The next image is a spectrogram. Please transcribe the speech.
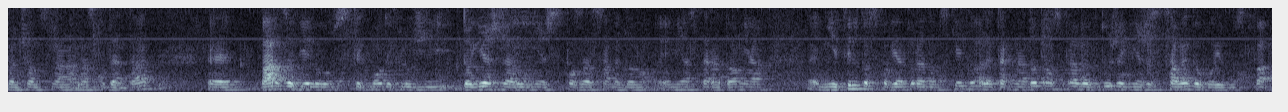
kończąc na, na studentach. E, Bardzo wielu z tych młodych ludzi dojeżdża również spoza samego miasta Radomia, e, nie tylko z powiatu radomskiego, ale tak na dobrą sprawę w dużej mierze z całego województwa,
